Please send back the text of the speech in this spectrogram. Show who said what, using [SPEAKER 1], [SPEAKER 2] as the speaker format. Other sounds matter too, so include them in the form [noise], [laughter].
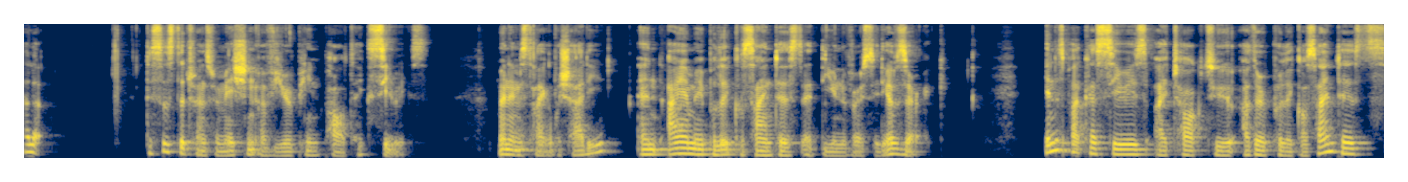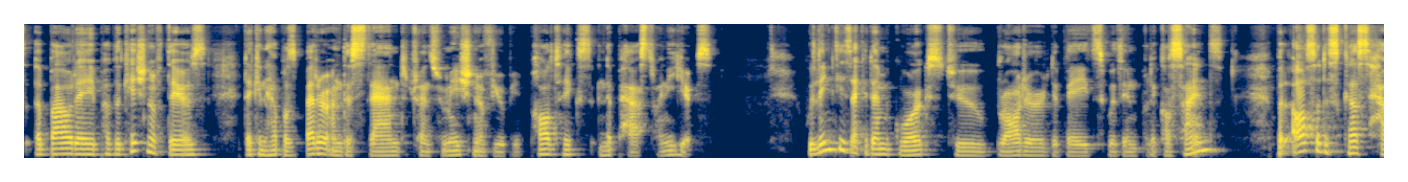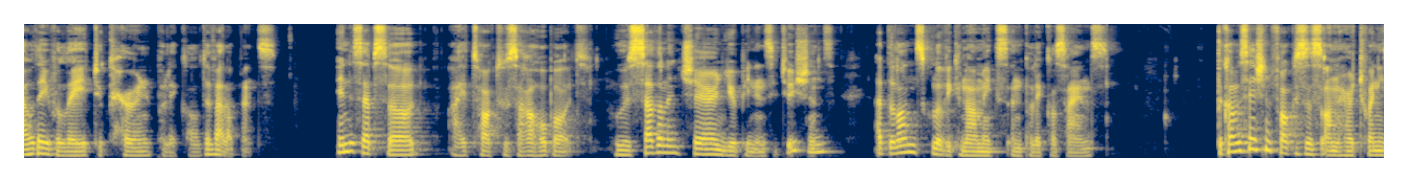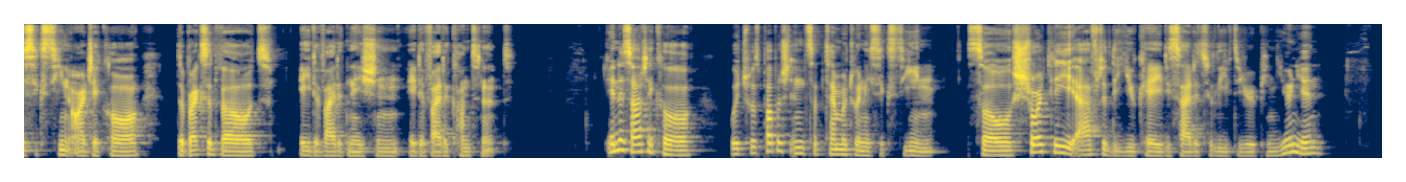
[SPEAKER 1] Hello. This is the Transformation of European Politics series. My name is Tarik Abou-Chadi, and I am a political scientist at the University of Zurich. In this podcast series, I talk to other political scientists about a publication of theirs that can help us better understand the transformation of European politics in the past 20 years. We link these academic works to broader debates within political science, but also discuss how they relate to current political developments. In this episode, I talked to Sara Hobolt, who is Sutherland Chair in European Institutions at the London School of Economics and Political Science. The conversation focuses on her 2016 article, The Brexit Vote A Divided Nation, A Divided Continent. In this article, which was published in September 2016, so shortly after the UK decided to leave the European Union,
